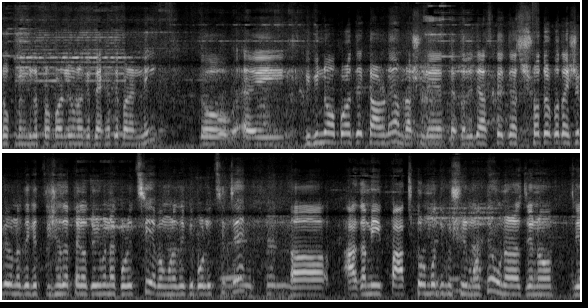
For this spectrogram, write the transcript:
ডকুমেন্টগুলো প্রপারলি ওনাকে দেখাতে পারেননি। তো এই বিভিন্ন অপরাধের কারণে আমরা আসলে তেতালিতে আজকে সতর্কতা হিসেবে ওনাদেরকে ত্রিশ হাজার টাকা জরিমানা করেছি এবং ওনাদেরকে বলেছি যে আগামী পাঁচ কর্মদিবসের মধ্যে ওনারা যেন যে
